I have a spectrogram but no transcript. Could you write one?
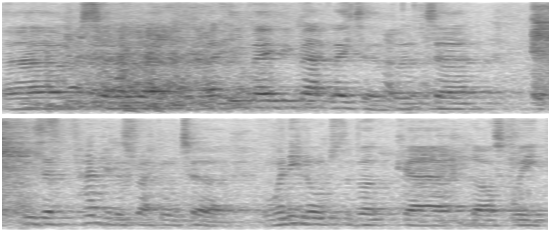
um, so uh, uh, he may be back later, but uh, he's a fabulous raconteur when he launched the book uh, last week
